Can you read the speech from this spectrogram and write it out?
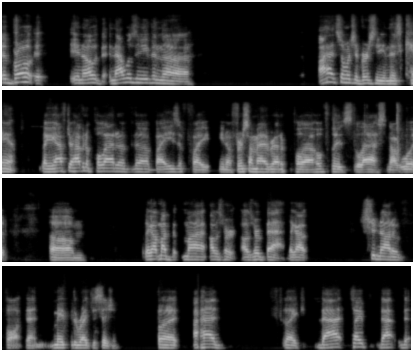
Uh, bro, it, you know, and that wasn't even the. I had so much adversity in this camp. Like after having to pull out of the Baeza fight, you know, first time I ever had to pull out. Hopefully, it's the last. Not wood. Um, like I, my my I was hurt. I was hurt bad. Like I should not have fought then. Made the right decision, but I had like that type that the,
